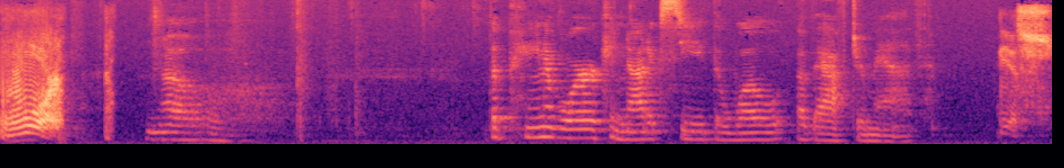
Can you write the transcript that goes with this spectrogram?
war. no. The pain of war cannot exceed the woe of aftermath. Yes.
